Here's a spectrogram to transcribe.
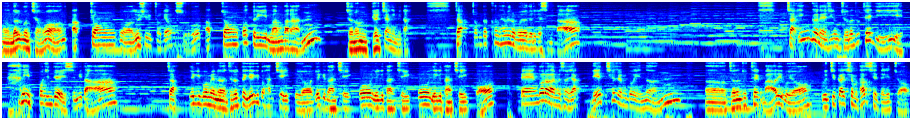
어, 넓은 정원, 각종 어, 유실 조경수, 각종 꽃들이 만발한 전원 별장입니다. 자, 좀 더 큰 화면을 보여드리겠습니다. 자, 인근에 지금 전원주택이 많이 포진되어 있습니다. 자, 여기 보면은 전원주택 여기도 한 채 있고요. 여기도 한 채 있고, 여기도 한 채 있고, 여기도 한 채 있고, 뺑 돌아가면서 약네채 정도 있는 어, 전원주택 마을이고요. 우리 집까지 치면 다섯 채 되겠죠.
